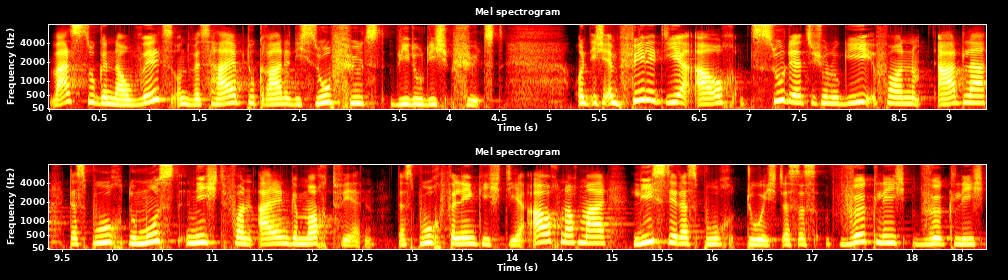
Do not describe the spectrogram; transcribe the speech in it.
was du genau willst und weshalb du gerade dich so fühlst, wie du dich fühlst. Und ich empfehle dir auch zu der Psychologie von Adler das Buch Du musst nicht von allen gemocht werden. Das Buch verlinke ich dir auch nochmal. Lies dir das Buch durch. Das ist wirklich, wirklich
